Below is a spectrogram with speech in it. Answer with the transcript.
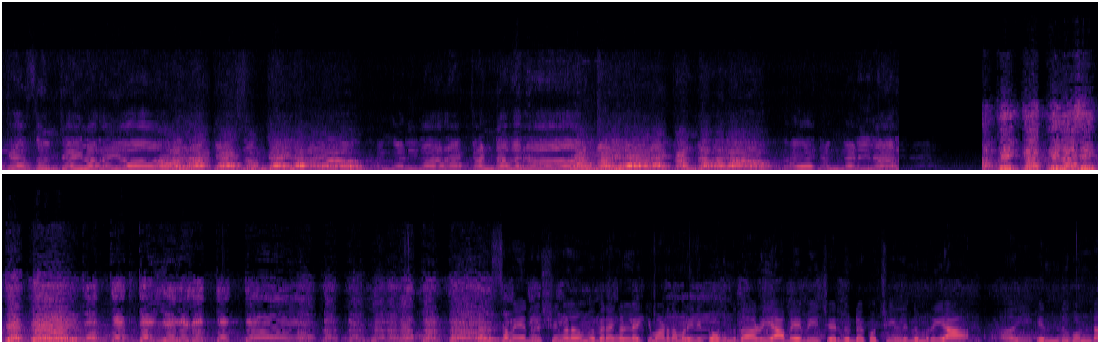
കള്ളക്കേസും ജയിലറയോ. കള്ളക്കേസും ജയിലറയോ. ഞങ്ങളിലേറെ കണ്ടവരാ. ഞങ്ങളിലേറെ കണ്ടവരാ. ഞങ്ങളിലേറെ തത്സമയ ദൃശ്യങ്ങളും വിവരങ്ങളിലേക്കുമാണ് നമ്മൾ ഇനി പോകുന്നത്. റിയ ബേബി ചേരുന്നുണ്ട് കൊച്ചിയിൽ നിന്നും. റിയ എന്തുകൊണ്ട്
